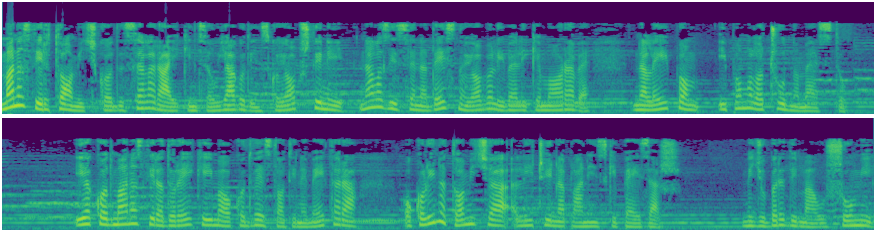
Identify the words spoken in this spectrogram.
Manastir Tomić kod sela Rajkinca u Jagodinskoj opštini nalazi se na desnoj obali Velike Morave, na lepom i pomalo čudnom mestu. Iako od manastira do reke ima oko 200 metara, okolina Tomića liči na planinski pejzaž. Među brdima, u šumi,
